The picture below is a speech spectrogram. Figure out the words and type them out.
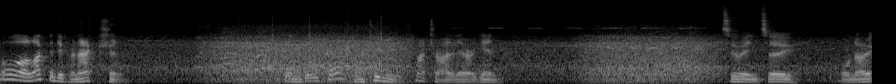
Oh, I like the different action. Tendulkar continues. Might try it there again. Two in two. Or no.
